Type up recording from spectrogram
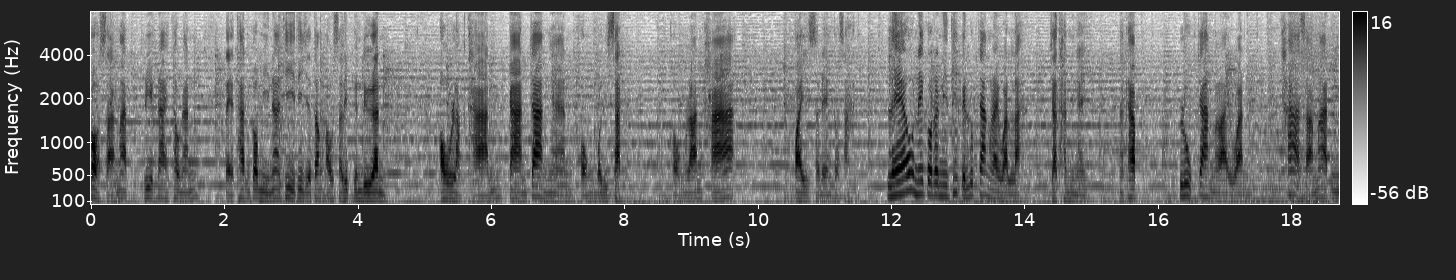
ก็สามารถเรียกได้เท่านั้น แต่ท่านก็มีหน้าที่ที่จะต้องเอาสลิปเงินเดือน เอาหลักฐานการจ้างงานของบริษัทของร้านค้าไปแสดงต่อศาลแล้วในกรณีที่เป็นลูกจ้างรายวันล่ะ จะทำยังไงนะครับ ลูกจ้างรายวัน ถ้าสามารถมี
